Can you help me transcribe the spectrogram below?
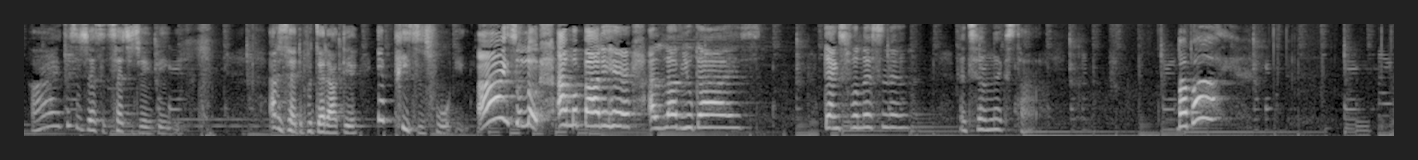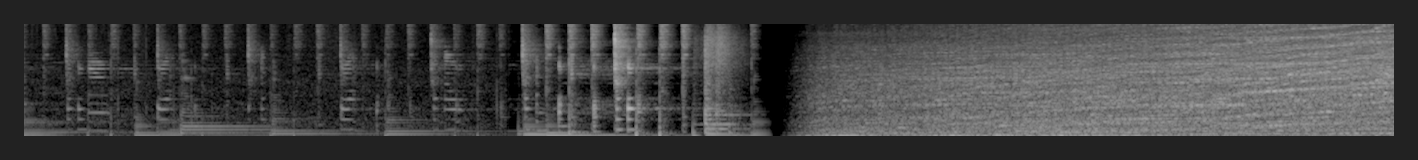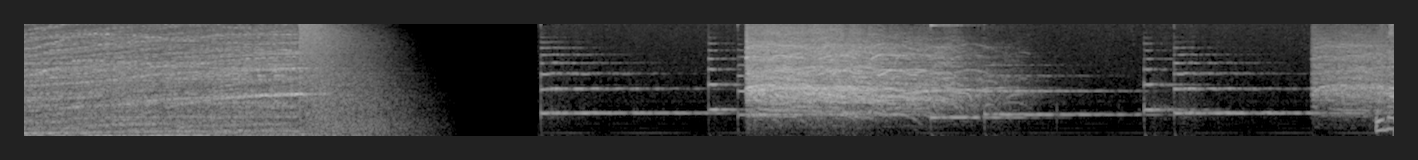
Alright? This is just a touch of J, baby. I just had to put that out there in pieces for you. Alright? So look, I'm up out of here. I love you guys. Thanks for listening. Until next time. Bye bye.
